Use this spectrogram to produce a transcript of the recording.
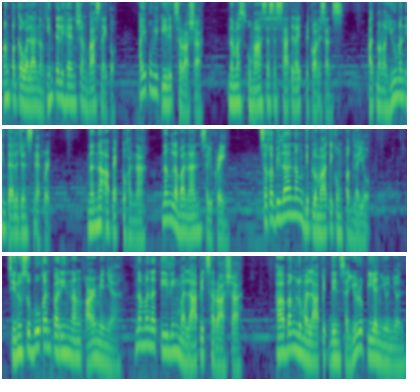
Ang pagkawala ng intelihensyang base na ito ay pumipilit sa Russia na mas umasa sa satellite reconnaissance at mga human intelligence network na naapektuhan na ng labanan sa Ukraine. Sa kabila ng diplomatikong paglayo, sinusubukan pa rin ng Armenia na manatiling malapit sa Russia habang lumalapit din sa European Union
